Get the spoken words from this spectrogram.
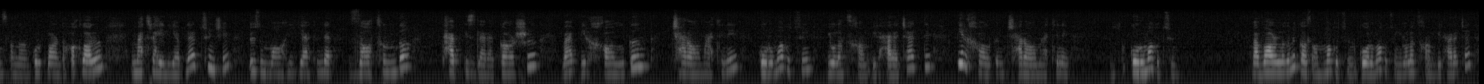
insanların, qrupların da haqqların mətrəh eləyə bilər. Çünki öz mahiyyətində zatında təbizlərə qarşı və bir xalqın kəramətini qorumaq üçün yola çıxan bir hərəkətdir. Bir xalqın kəramətini qorumaq üçün və varlığını qazanmaq üçün, qorumaq üçün yola çıxan bir hərəkət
